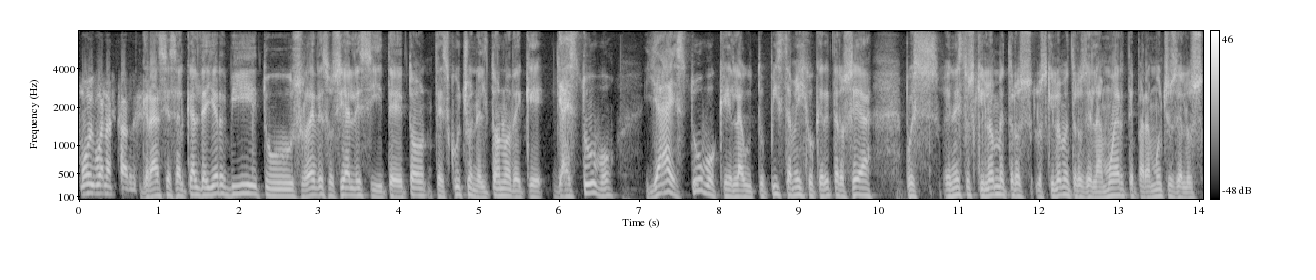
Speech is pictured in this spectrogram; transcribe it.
Muy buenas tardes. Gracias, alcalde. Ayer vi tus redes sociales y te, te escucho en el tono de que ya estuvo ya estuvo que la autopista México-Querétaro sea, pues, en estos kilómetros, los kilómetros de la muerte para muchos de los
